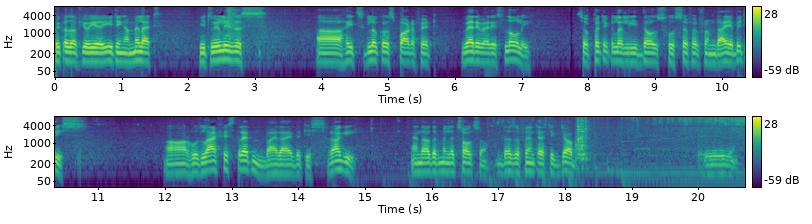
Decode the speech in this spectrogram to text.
because of you eating a millet. It releases uh, its glucose part of it very, very slowly. So particularly those who suffer from diabetes or whose life is threatened by diabetes, ragi and other millets also, does a fantastic job. Uh,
